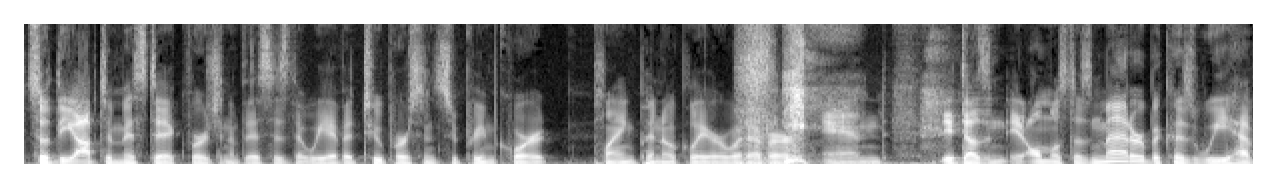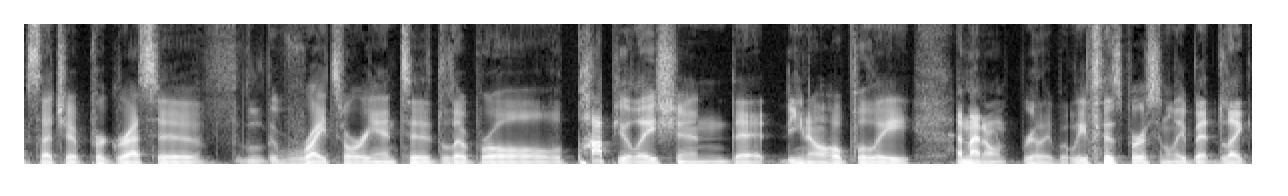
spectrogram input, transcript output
So the optimistic version of this is that we have a two-person Supreme Court playing pinochle or whatever, and it doesn't. It almost doesn't matter because we have such a progressive, rights-oriented, liberal population that you know, hopefully, and I don't really believe this personally, but like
